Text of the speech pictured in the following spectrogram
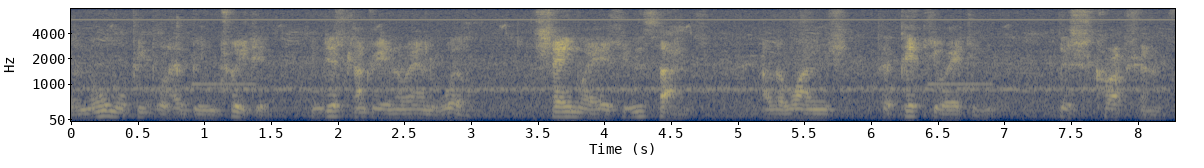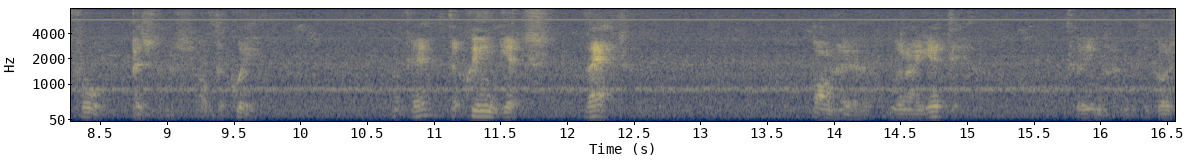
the normal people have been treated in this country and around the world. The same way as you thugs are the ones perpetuating this corruption fraud business of the Queen. Okay? The Queen gets that on her when I get there to England because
